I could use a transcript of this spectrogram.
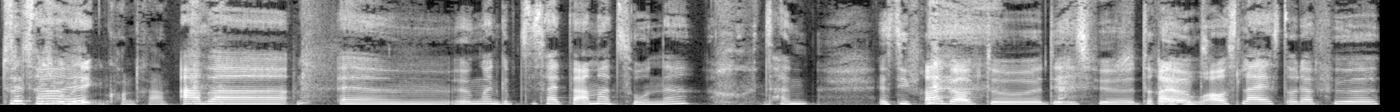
Das ist jetzt nicht Total. unbedingt ein Kontra. Aber ähm, irgendwann gibt es halt bei Amazon, ne? Und dann ist die Frage, ob du dir das für drei. Euro ausleihst oder für,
